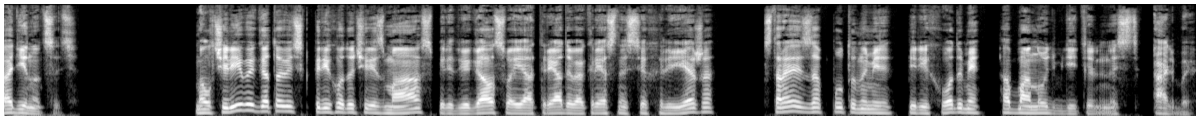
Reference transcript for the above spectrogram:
11. Молчаливый, готовясь к переходу через Маас, передвигал свои отряды в окрестностях Льежа, стараясь запутанными переходами обмануть бдительность Альбы.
